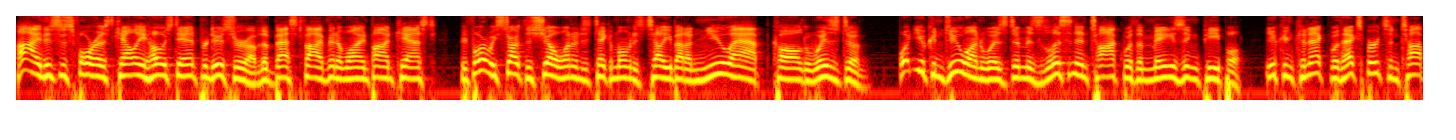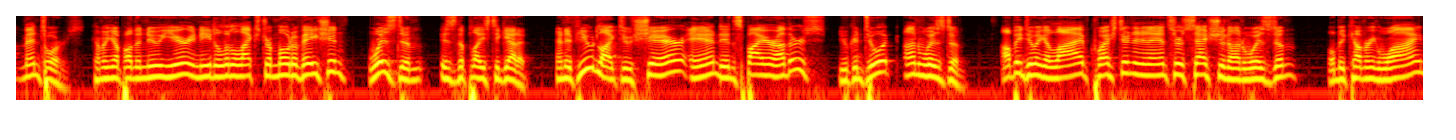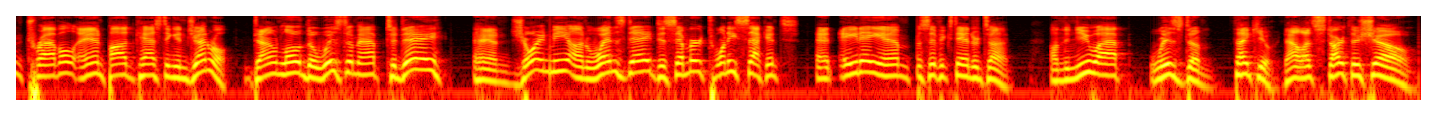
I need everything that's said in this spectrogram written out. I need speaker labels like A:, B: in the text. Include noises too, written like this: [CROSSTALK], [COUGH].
A: Hi, this is Forrest Kelly, host and producer of the Best 5 Minute Wine podcast. Before we start the show, I wanted to take a moment to tell you about a new app called Wisdom. What you can do on Wisdom is listen and talk with amazing people. You can connect with experts and top mentors. Coming up on the new year, you need a little extra motivation? Wisdom is the place to get it. And if you'd like to share and inspire others, you can do it on Wisdom. I'll be doing a live question and answer session on Wisdom. We'll be covering wine, travel, and podcasting in general. Download the Wisdom app today and join me on Wednesday, December 22nd at 8 a.m. Pacific Standard Time on the new app Wisdom. Thank you. Now let's start the show.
